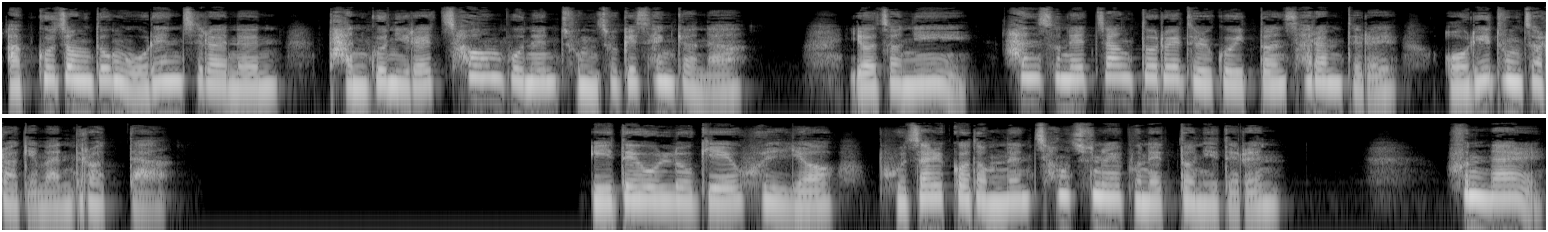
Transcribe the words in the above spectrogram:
압구정동 오렌지라는 단군 이래 처음 보는 종족이 생겨나 여전히 한 손에 짱돌을 들고 있던 사람들을 어리둥절하게 만들었다. 이데올로기에 홀려 보잘 것 없는 청춘을 보냈던 이들은 훗날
